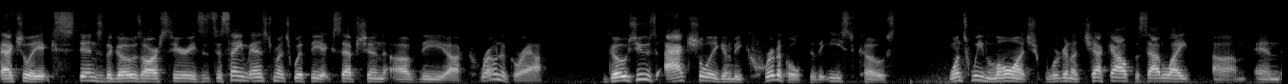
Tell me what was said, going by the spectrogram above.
actually extends the GOES-R series. It's the same instruments with the exception of the uh, coronagraph. GOES-U is actually going to be critical to the East Coast once we launch, we're going to check out the satellite um, and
